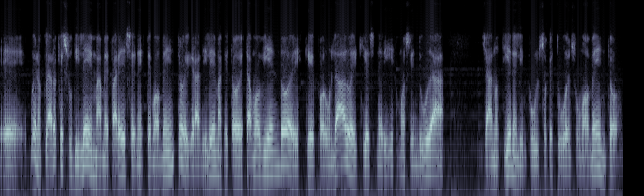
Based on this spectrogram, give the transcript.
Eh, bueno, claro que su dilema, me parece, en este momento, el gran dilema que todos estamos viendo es que, por un lado, el kirchnerismo, sin duda, ya no tiene el impulso que tuvo en su momento.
